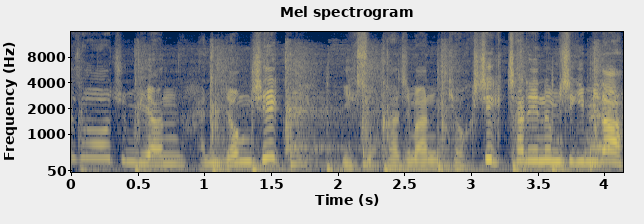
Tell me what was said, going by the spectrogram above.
그래서 준비한 한정식 익숙하지만 격식 차린 음식입니다.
